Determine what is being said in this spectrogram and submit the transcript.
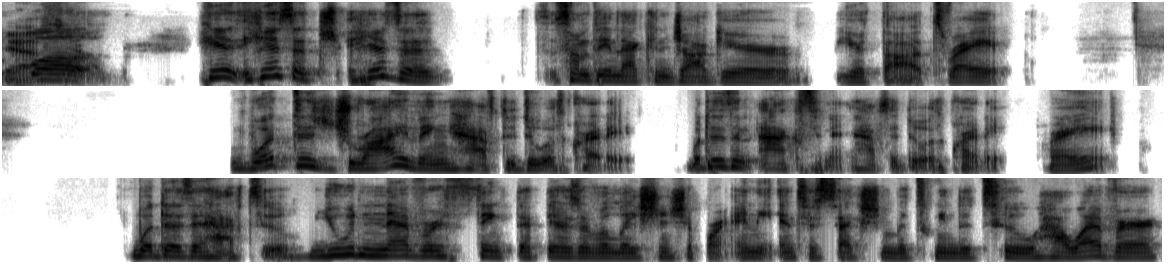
yeah. Well, so. here, here's a, here's a, something that can jog your, your thoughts, right? What does driving have to do with credit? What does an accident have to do with credit, right? What does it have to? You would never think that there's a relationship or any intersection between the two. However,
